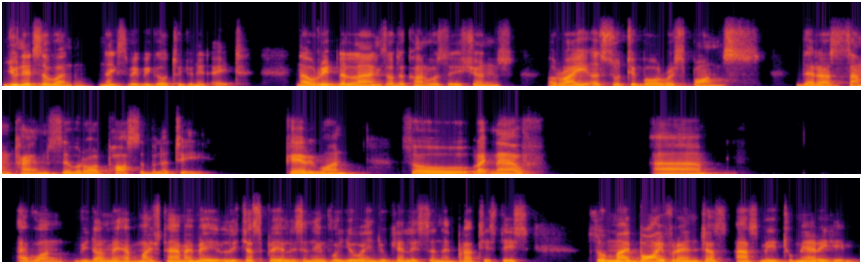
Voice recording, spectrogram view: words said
unit seven. Next week we go to unit eight. Now read the lines of the conversations. Write a suitable response. There are sometimes several possibility. Okay, everyone. So right now, um, I want, we don't may have much time. I may just play listening for you and you can listen and practice this. So my boyfriend just asked me to marry him.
